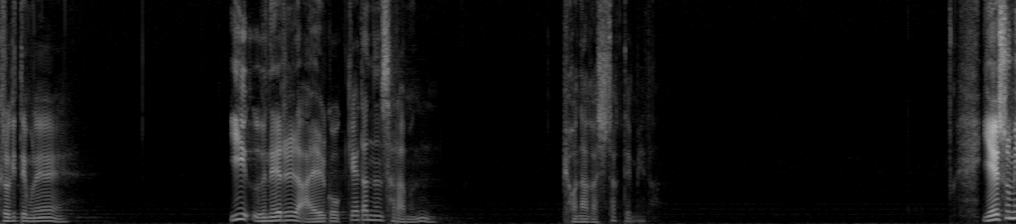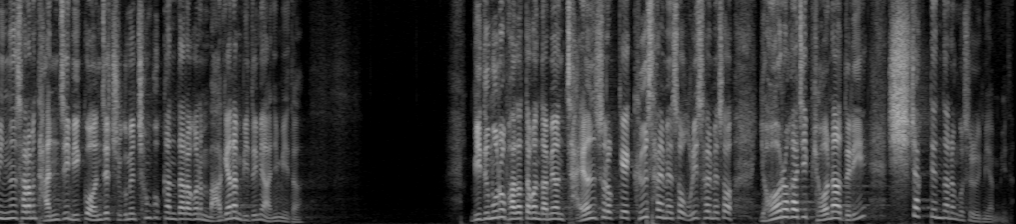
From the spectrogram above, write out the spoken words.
그렇기 때문에 이 은혜를 알고 깨닫는 사람은 변화가 시작됩니다. 예수 믿는 사람은 단지 믿고 언제 죽으면 천국 간다라고 하는 막연한 믿음이 아닙니다. 믿음으로 받았다고 한다면 자연스럽게 그 삶에서 우리 삶에서 여러 가지 변화들이 시작된다는 것을 의미합니다.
